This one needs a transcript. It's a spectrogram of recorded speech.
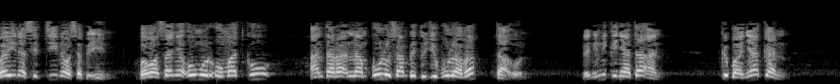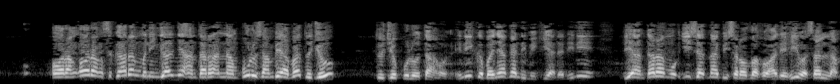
baina sittina wa sab'in. Bahwasanya umur umatku antara 60 sampai 70 apa? tahun. Dan ini kenyataan. Kebanyakan orang-orang sekarang meninggalnya antara 60 sampai apa? 7 70 tahun. Ini kebanyakan demikian dan ini di antara mukjizat Nabi Shallallahu alaihi wasallam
